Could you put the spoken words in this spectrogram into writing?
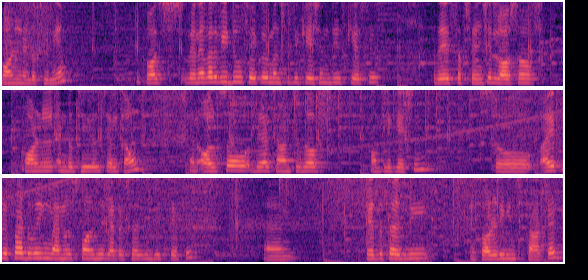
corneal endothelium. Because whenever we do phacoemulsification these cases there is substantial loss of corneal endothelial cell count and also there are chances of complications. So I prefer doing manual small incision cataract surgery in these cases and here the surgery has already been started.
